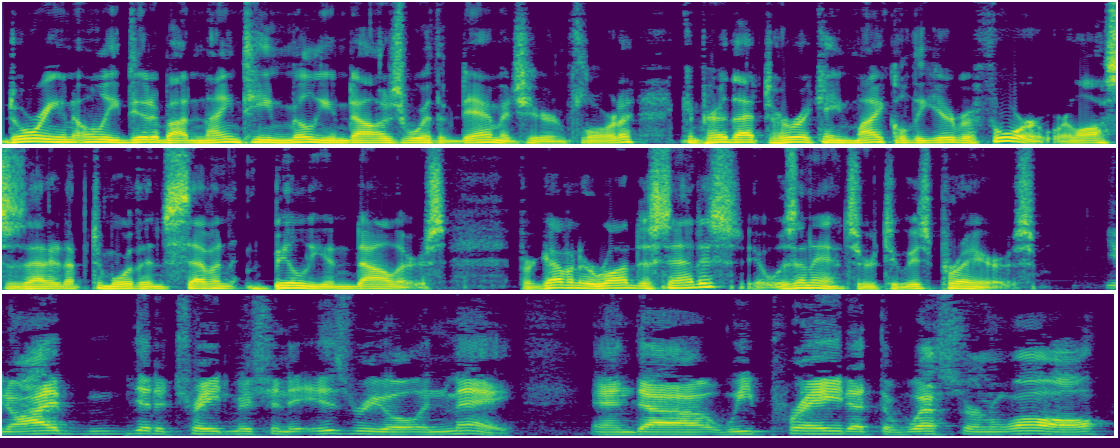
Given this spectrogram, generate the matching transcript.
Dorian only did about $19 million worth of damage here in Florida. Compare that to Hurricane Michael the year before, where losses added up to more than $7 billion. For Governor Ron DeSantis, it was an answer to his prayers. You know, I did a trade mission to Israel in May, and uh, we prayed at the Western Wall,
